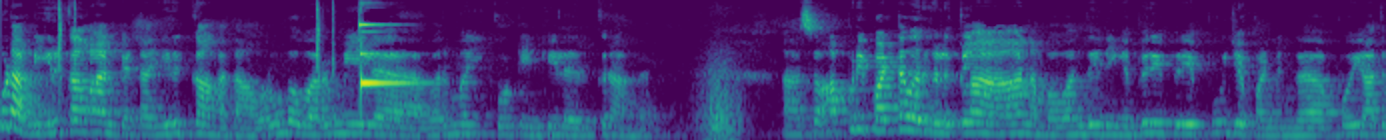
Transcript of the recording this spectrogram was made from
கூட அப்படி இருக்காங்களான்னு கேட்டால் இருக்காங்க தான். ரொம்ப வறுமையில் வறுமை கோட்டின் கீழே இருக்கிறாங்க. ஸோ அப்படிப்பட்டவர்களுக்கெல்லாம் நம்ம வந்து நீங்கள் பெரிய பெரிய பூஜை பண்ணுங்க போய் அது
